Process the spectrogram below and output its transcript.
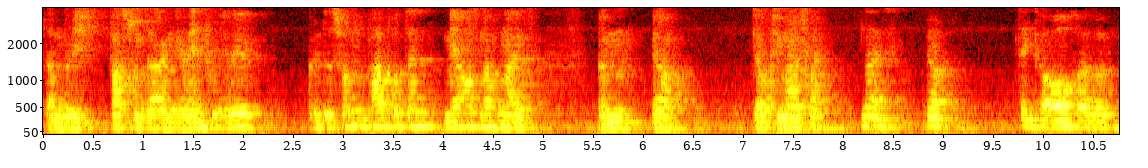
Dann würde ich fast schon sagen, eventuell könnte es schon ein paar Prozent mehr ausmachen als ähm, ja, der Optimalfall. Nice, ja, denke auch. Also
